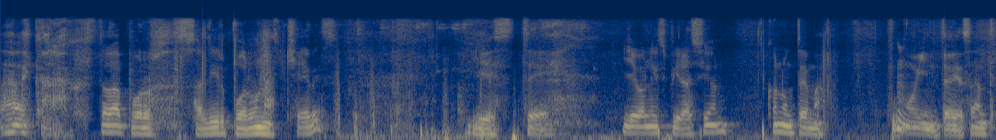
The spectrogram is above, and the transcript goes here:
Ay, carajo, estaba por salir por unas cheves y este llegó la inspiración con un tema muy interesante.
